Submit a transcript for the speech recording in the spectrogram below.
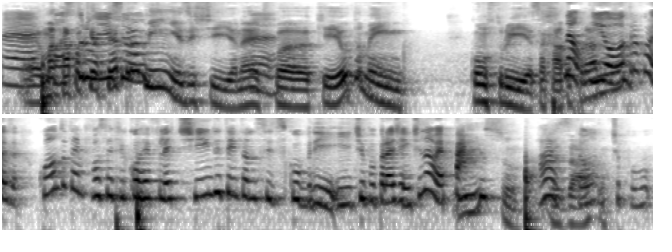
É, é uma capa que até pra junto. mim existia, né? É. Tipo, que eu também construí essa capa Não, e mim. outra coisa, quanto tempo você ficou refletindo e tentando se descobrir? E, tipo, pra gente, não, é pá. Isso, Ah, exato. então, tipo,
